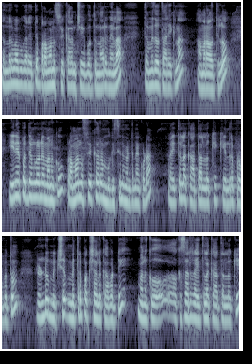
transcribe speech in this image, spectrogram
చంద్రబాబు గారు అయితే ప్రమాణ స్వీకారం చేయబోతున్నారు నెల తొమ్మిదవ తారీఖున అమరావతిలో. ఈ నేపథ్యంలోనే మనకు ప్రమాణ స్వీకారం ముగిసిన వెంటనే కూడా రైతుల ఖాతాల్లోకి కేంద్ర ప్రభుత్వం రెండు మిక్ష మిత్రపక్షాలు కాబట్టి మనకు ఒకసారి రైతుల ఖాతాల్లోకి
